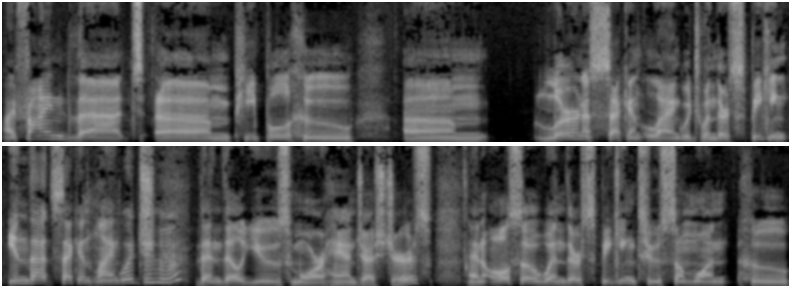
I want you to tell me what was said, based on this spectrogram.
I find that um, people who um, learn a second language, when they're speaking in that second language, then they'll use more hand gestures. And also, when they're speaking to someone who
